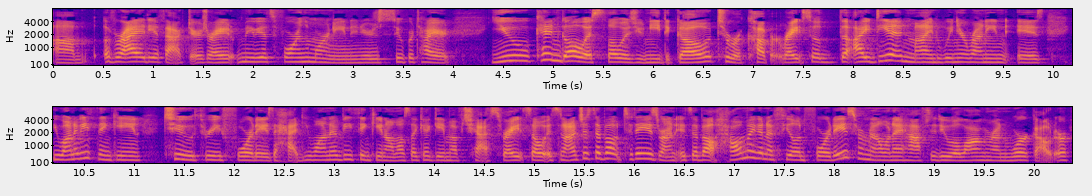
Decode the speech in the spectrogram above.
um, a variety of factors, right? Maybe it's four in the morning and you're just super tired you can go as slow as you need to go to recover, right? So the idea in mind when you're running is you want to be thinking two, three, four days ahead. You want to be thinking almost like a game of chess, right? So it's not just about today's run, it's about how am I going to feel in four days from now when I have to do a long run workout, or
